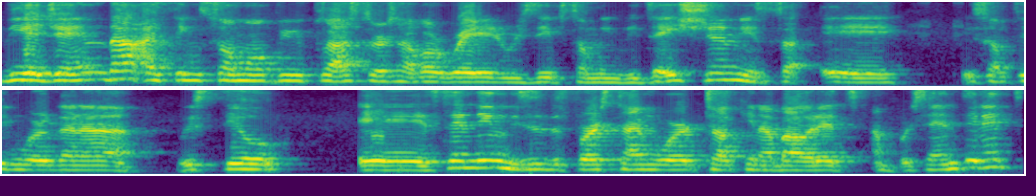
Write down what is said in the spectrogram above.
The agenda, I think some of you clusters have already received some invitation. It's, a, it's something we're gonna, we're still uh, sending. This is the first time we're talking about it and presenting it.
